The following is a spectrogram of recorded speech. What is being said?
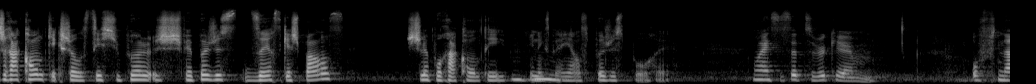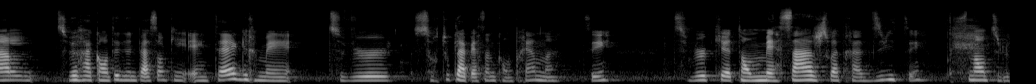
je raconte quelque chose. Je suis pas, je fais pas juste dire ce que je pense. Je suis là pour raconter une mm-hmm. expérience, pas juste pour. Euh, oui, c'est ça. Tu veux que, au final, tu veux raconter d'une façon qui est intègre, mais tu veux surtout que la personne comprenne. Tu sais, tu veux que ton message soit traduit. Tu sais. Sinon, tu le,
